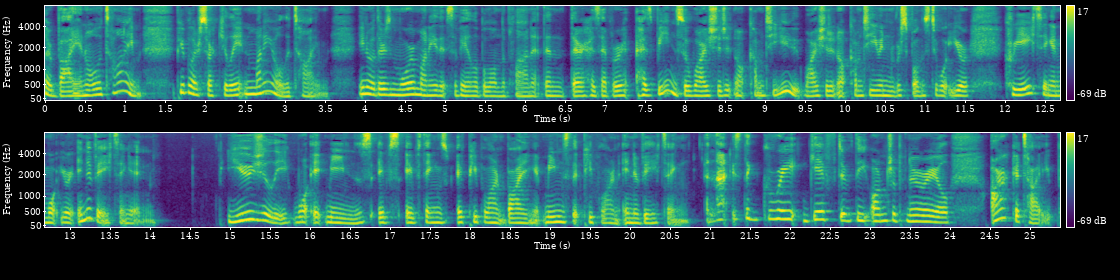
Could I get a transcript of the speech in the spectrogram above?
are buying all the time. People are circulating money all the time. You know, there's more money that's available on the planet than there has ever has been. So why should it not come to you? Why should it not come to you in response to what you're creating and what you're innovating in? Usually what it means if if things if people aren't buying, it means that people aren't innovating. And that is the great gift of the entrepreneurial archetype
